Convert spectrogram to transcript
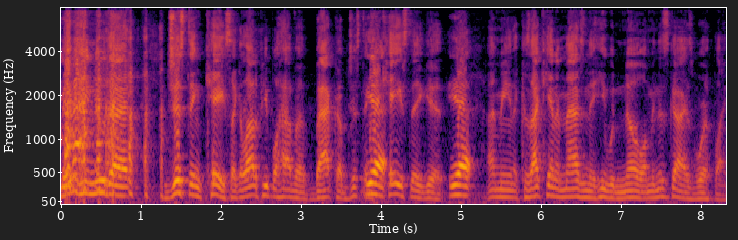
Maybe he knew that just in case. Like a lot of people have a backup just in Yeah. case they get. Yeah. I mean, because I can't imagine that he would know. I mean, this guy is worth like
